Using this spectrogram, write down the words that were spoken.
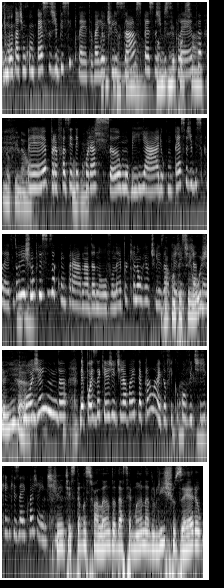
de montagem com peças de bicicleta. Vai reutilizar as peças Vamos de bicicleta. No final. É, para fazer Convite. decoração, mobiliário com peças de bicicleta. Então a gente não precisa comprar nada novo, né? Por que não reutilizar vai o que a gente já hoje tem? ainda? Hoje ainda. Ah, é. Depois daqui a gente já vai até para lá. Então fica o convite de quem quiser ir com a gente. Gente, estamos falando da semana do lixo zero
